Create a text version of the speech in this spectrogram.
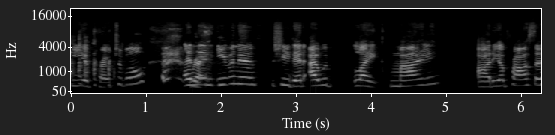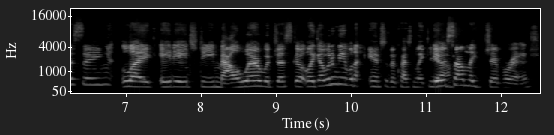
be approachable, and then even if she did, I would like my audio processing like ADHD malware would just go like I wouldn't be able to answer the question like it would sound like gibberish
